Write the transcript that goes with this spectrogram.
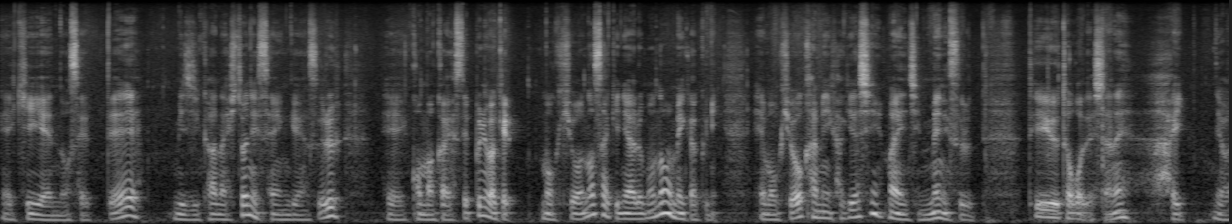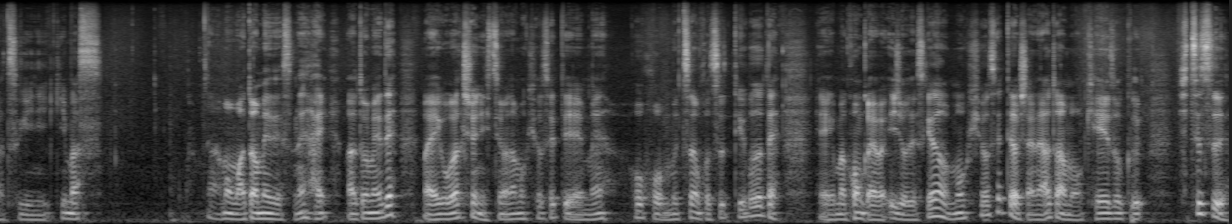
えー、期限の設定身近な人に宣言する、えー、細かいステップに分ける目標の先にあるものを明確に、え目標を紙に書き出し毎日目にするっていうとこでしたね。はい。では次に行きますあ。もうまとめですね。はい。まとめで、まあ、英語学習に必要な目標設定、ね、方法6つのコツっていうことで、えー、まあ、今回は以上ですけど、目標設定をしたね、あとはもう継続しつつ、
